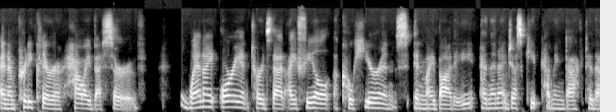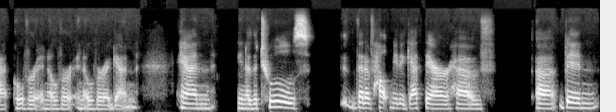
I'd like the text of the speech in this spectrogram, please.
and I'm pretty clear how I best serve when I orient towards that, I feel a coherence in my body. And then I just keep coming back to that over and over and over again. And, you know, the tools that have helped me to get there have uh, been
